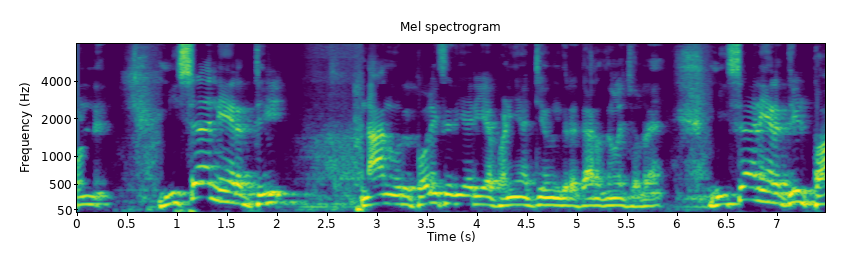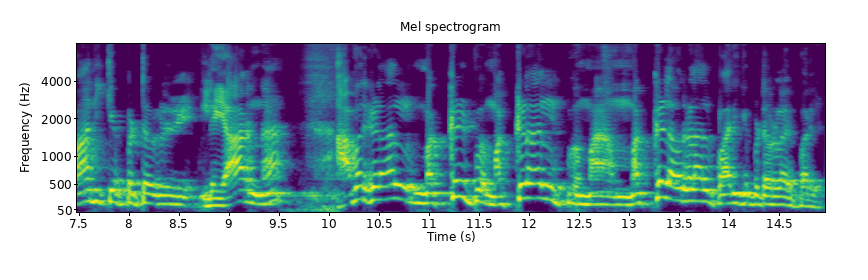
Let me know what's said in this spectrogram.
ஒன்று மிச நேரத்தில் நான் ஒரு போலீஸ் அதிகாரியாக பணியாற்றியவங்கிற காரணத்தினால சொல்கிறேன் மிசா நேரத்தில் பாதிக்கப்பட்டவர்கள் இல்லை யாருன்னா அவர்களால் மக்கள் மக்களால் ம- மக்கள் அவர்களால் பாதிக்கப்பட்டவர்களாக இருப்பார்கள்.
